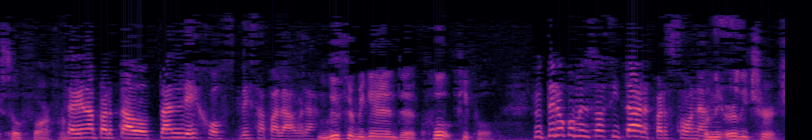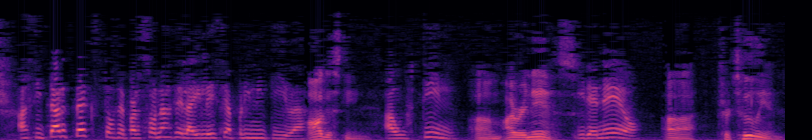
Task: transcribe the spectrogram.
so Se habían apartado tan lejos de esa palabra. Luther began to quote people Lutero comenzó a citar personas, from the early church. a citar textos de personas de la iglesia primitiva. Augustine, Agustín, um, Irenaeus, Ireneo, uh, Tertullian.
